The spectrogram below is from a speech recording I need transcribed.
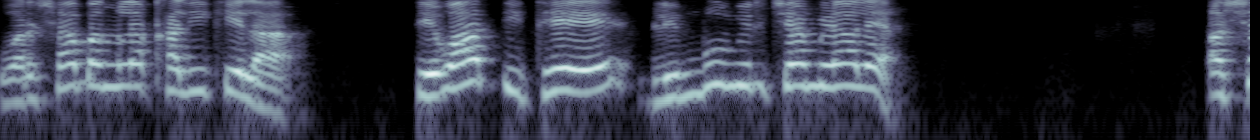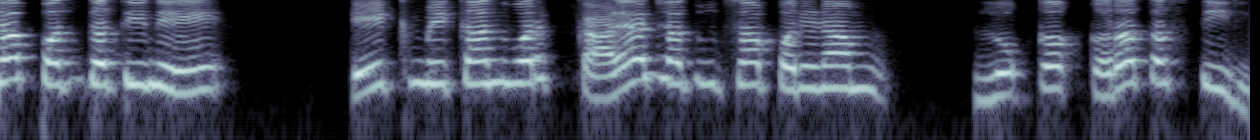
वर्षा बंगला खाली केला तेव्हा तिथे लिंबू मिरच्या मिळाल्या. अशा पद्धतीने एकमेकांवर काळ्या जादूचा परिणाम लोक करत असतील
